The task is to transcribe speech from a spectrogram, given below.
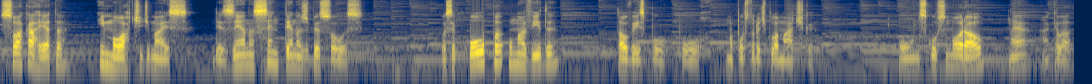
só acarreta em morte de mais dezenas, centenas de pessoas. Você poupa uma vida, talvez por, por uma postura diplomática ou um discurso moral, né? aquela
